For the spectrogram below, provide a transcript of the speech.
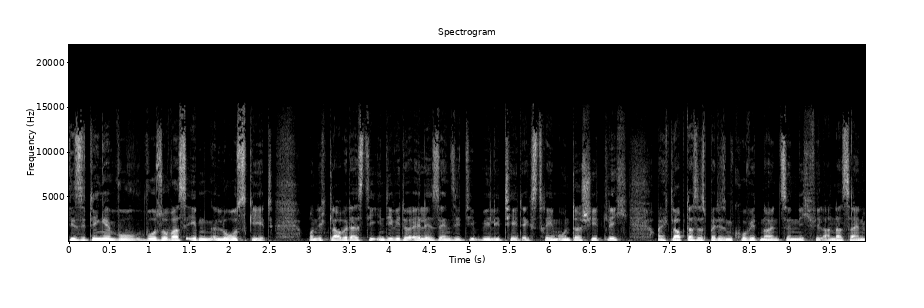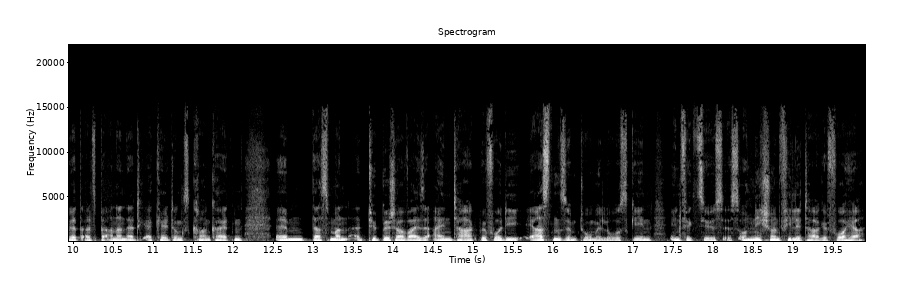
diese Dinge, wo, wo sowas eben losgeht. Und ich glaube, da ist die individuelle Sensibilität extrem unterschiedlich. Und ich glaube, dass es bei diesem Covid-19 nicht viel anders sein wird als bei anderen er Erkältungskrankheiten, ähm, dass man typischerweise einen Tag, bevor die ersten Symptome losgehen, infektiös ist und nicht schon viele Tage vorher.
